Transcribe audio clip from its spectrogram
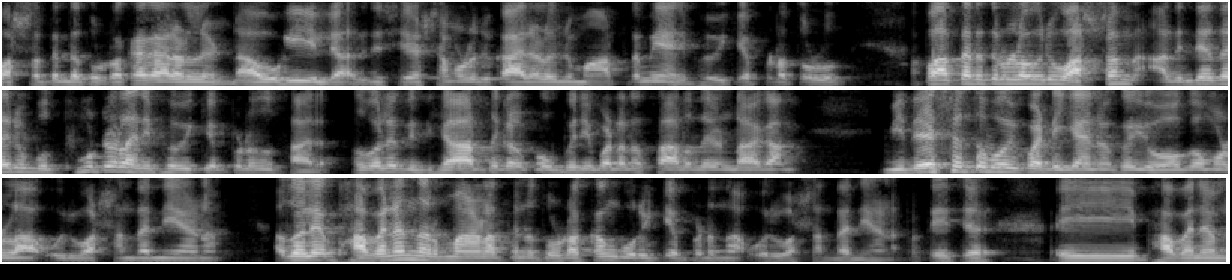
വർഷത്തിന്റെ വർഷത്തിന്റെ തുടക്ക കാലയളവിൽ ഉണ്ടാവുകയില്ല. അതിനുശേഷമുള്ള ഒരു കാലയളവിൽ മാത്രമേ അനുഭവിക്കപ്പെടത്തുള്ളൂ. അപ്പോൾ അത്തരത്തിലുള്ള ഒരു വർഷം അതിന്റെതായ ഒരു ബുദ്ധിമുട്ടുകൾ അനുഭവിക്കപ്പെടുന്നു സാരം അതുപോലെ വിദ്യാർത്ഥികൾക്ക് ഉപരിപഠന സാധ്യത ഉണ്ടാകാം വിദേശത്ത് പോയി പഠിക്കാനൊക്കെ യോഗമുള്ള ഒരു വർഷം തന്നെയാണ്. അതുപോലെ ഭവന നിർമ്മാണത്തിന് തുടക്കം കുറിക്കപ്പെടുന്ന ഒരു വർഷം തന്നെയാണ്. പ്രത്യേകിച്ച് ഈ ഭവനം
